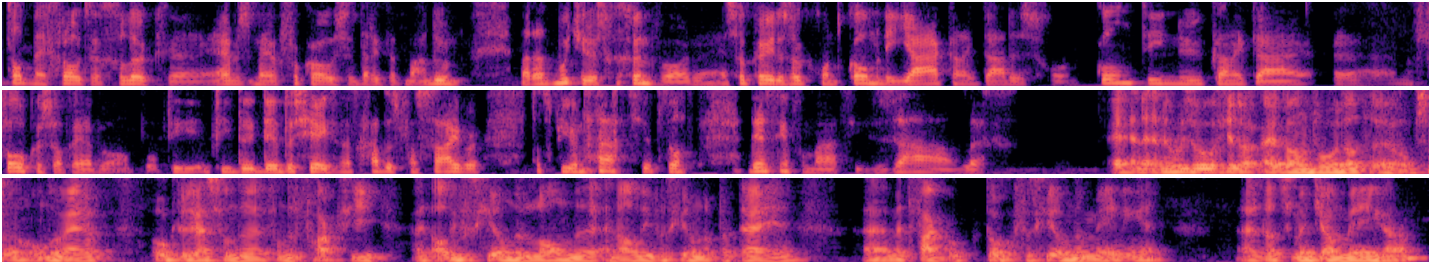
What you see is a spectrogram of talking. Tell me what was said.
tot mijn grote geluk uh, hebben ze mij ook verkozen dat ik dat mag doen. Maar dat moet je dus gegund worden. En zo kun je dus ook gewoon het komende jaar kan ik daar dus gewoon continu kan ik daar focus op hebben op, op, die, op die de, dossiers. En dat gaat dus van cyber tot spionage tot desinformatie. Zalig. En, en hoe zorg je er dan voor dat uh, op zo'n onderwerp ook de rest van de, van de fractie uit al die verschillende landen en al die verschillende partijen, uh, met vaak ook toch verschillende meningen, uh, dat ze met jou meegaan?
